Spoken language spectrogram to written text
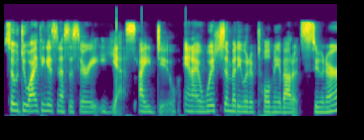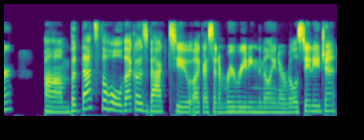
So, do I think it's necessary? Yes, I do. And I wish somebody would have told me about it sooner. Um, but that's the whole, that goes back to, like I said, I'm rereading The Millionaire Real Estate Agent.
